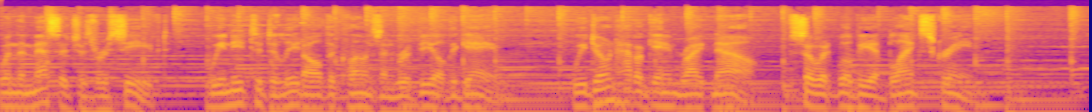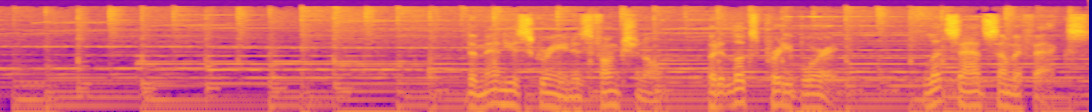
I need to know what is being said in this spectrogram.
When the message is received, we need to delete all the clones and reveal the game. We don't have a game right now, so it will be a blank screen. The menu screen is functional, but it looks pretty boring. Let's add some effects.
